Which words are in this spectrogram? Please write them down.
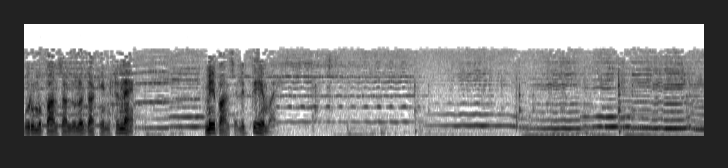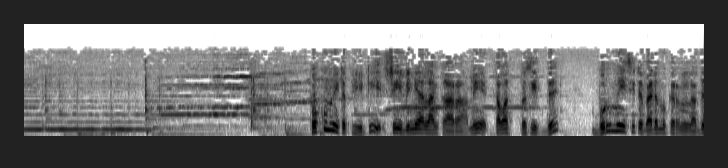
බුරුම පන්සල් වල දකින්නට නැහැ. මේ පන්සලෙත් එහෙමයි. පොකුණුවිට පිහිටි ශ්‍රී විනයාලංකාරාමේ තවත් ප්‍රසිද්ධ බුරුමේ සිට වැඩම කරන ලද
